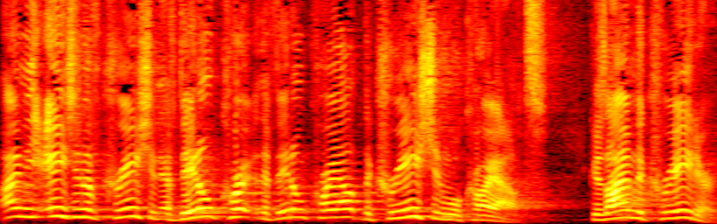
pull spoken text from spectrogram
I'm the agent of creation. If they don't cry, if they don't cry out, the creation will cry out because I'm the creator.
